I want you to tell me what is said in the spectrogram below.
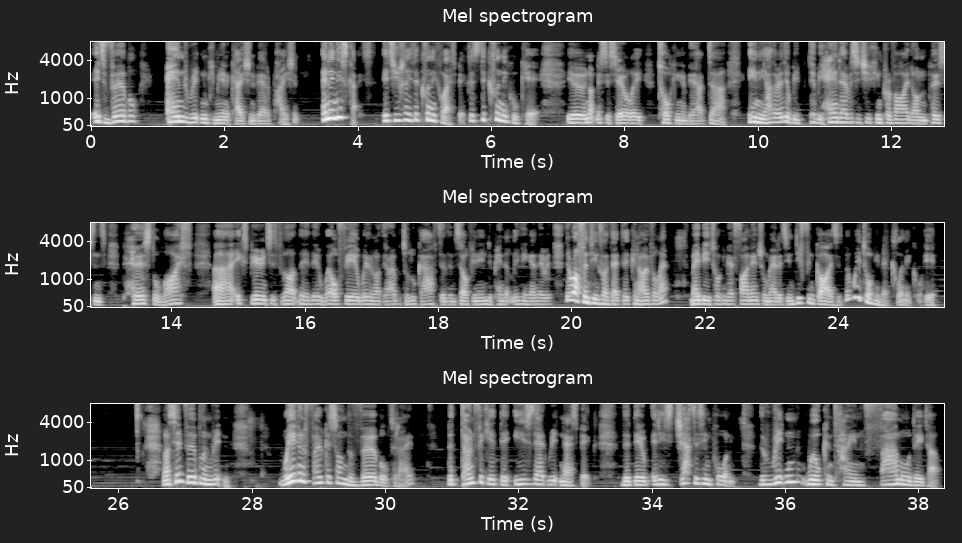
It's verbal and written communication about a patient. And in this case, it's usually the clinical aspect, it's the clinical care. You're not necessarily talking about uh, any other. There'll be there'll be handovers that you can provide on a person's personal life uh, experiences, like their their welfare, whether or not they're able to look after themselves in independent living, and there there are often things like that that can overlap. Maybe you're talking about financial matters in different guises, but we're talking about clinical here. And I said verbal and written. We're going to focus on the verbal today but don't forget there is that written aspect, that there, it is just as important. The written will contain far more detail.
